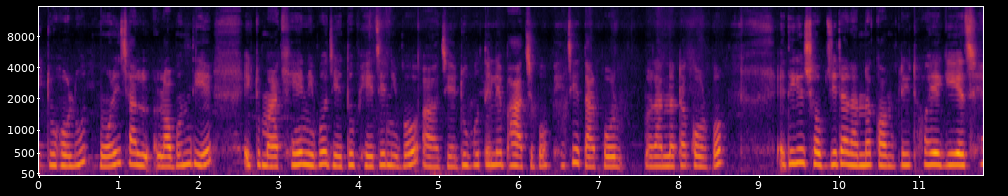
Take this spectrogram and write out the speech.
একটু হলুদ, মরিচ আর লবণ দিয়ে একটু মাখিয়ে নিব। যেহেতু ভেজে নিব যে ডুবো তেলে ভাজবো, ভেজে তারপর রান্নাটা করব। এদিকে সবজিটা রান্না কমপ্লিট হয়ে গিয়েছে।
